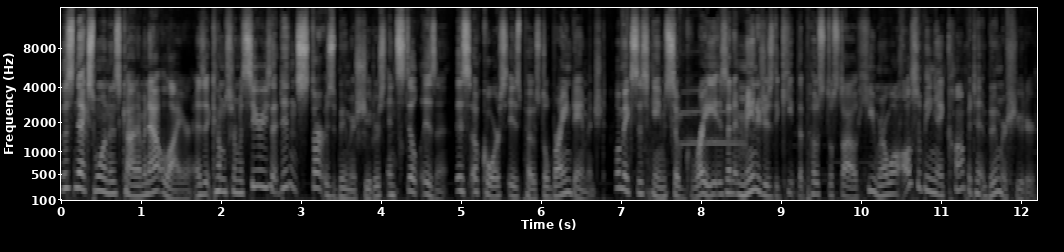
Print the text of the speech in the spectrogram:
This next one is kind of an outlier, as it comes from a series that didn't start as boomer shooters and still isn't. This, of course, is Postal Brain Damaged. What makes this game so great is that it manages to keep the Postal style humor while also being a competent boomer shooter.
